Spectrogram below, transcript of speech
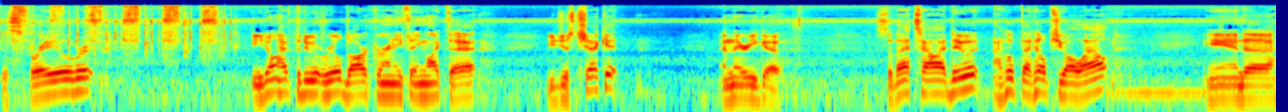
Just spray over it. You don't have to do it real dark or anything like that. You just check it and there you go. So that's how I do it. I hope that helps you all out. And uh,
